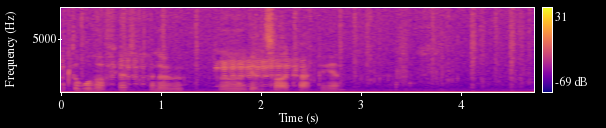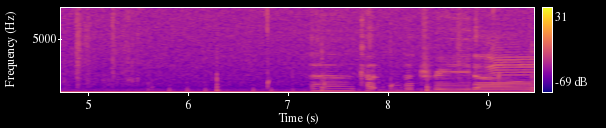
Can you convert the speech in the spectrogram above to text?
Get the wool off yet. Hello. Oh, getting sidetracked again. Uh, cutting the tree down.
